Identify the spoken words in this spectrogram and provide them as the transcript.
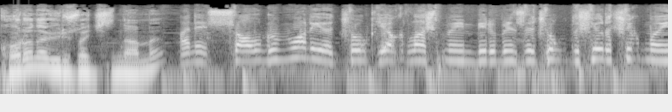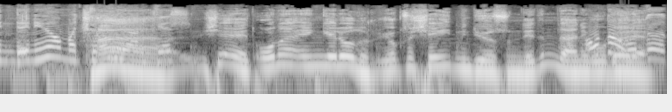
Koronavirüs açısından mı? Hani salgın var ya çok yaklaşmayın birbirinize çok dışarı çıkmayın deniyor ama çıkıyor Ha, herkes. şey evet ona engel olur. Yoksa şey mi diyorsun dedim de hani O bu da, o böyle da,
